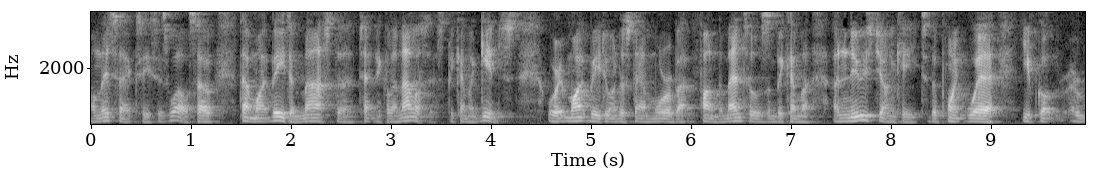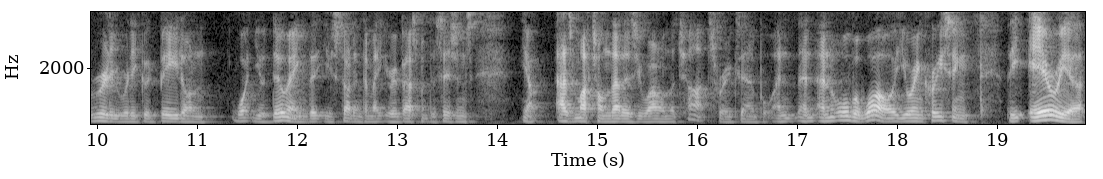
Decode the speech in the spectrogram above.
on this axis as well. So that might be to master technical analysis, become a Gibbs, or it might be to understand more about fundamentals and become a, a news junkie to the point where you've got a really, really good bead on what you're doing that you're starting to make your investment decisions you know, as much on that as you are on the charts, for example. And, and, and all the while, you're increasing the area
